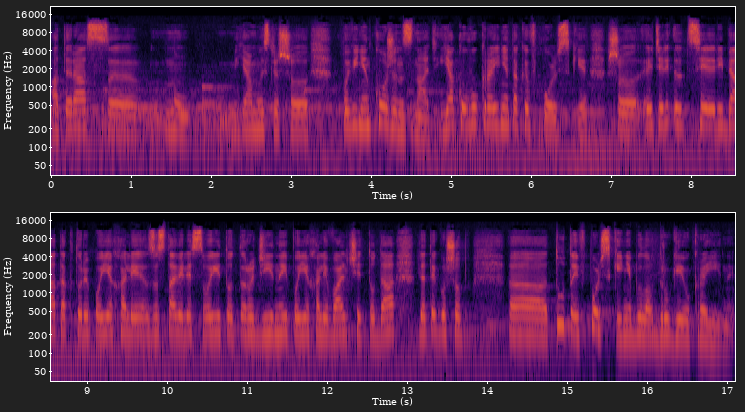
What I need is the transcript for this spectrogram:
А зараз, е, ну, я мислю, що повинен кожен знати, як в Україні, так і в Польській, що ці, ці ребята, які поїхали, заставили свої тут родини і поїхали вальчити туди, для того, щоб е, тут і в Польській не було другої України.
